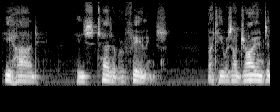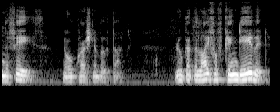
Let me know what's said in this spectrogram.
He had his terrible failings, but he was a giant in the faith, no question about that. Look at the life of King David.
